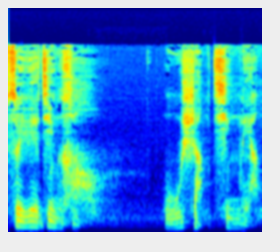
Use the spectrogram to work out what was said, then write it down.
岁月静好，无上清凉。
